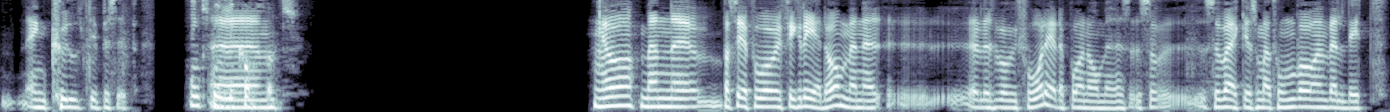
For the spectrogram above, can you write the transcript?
det är en kult i princip. En kvinnlig Ehm, konstock. Ja, men eh, baserat på vad vi fick reda om henne, eh, eller vad vi får reda på henne om henne, så, så, så verkar det som att hon var en väldigt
